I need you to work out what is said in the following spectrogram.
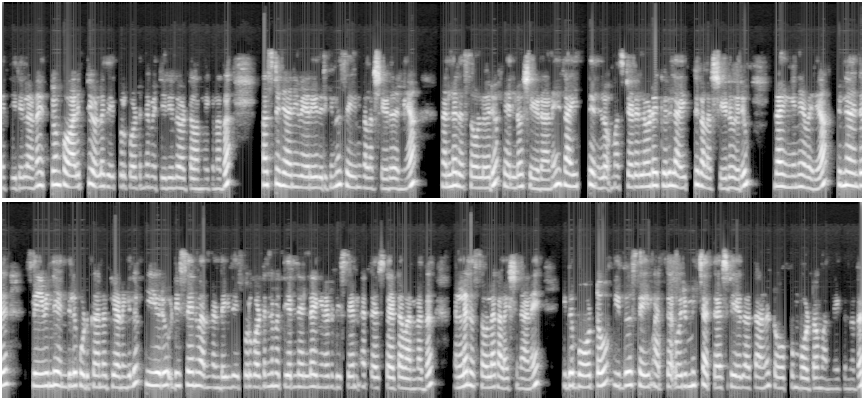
മെറ്റീരിയൽ ആണ്. ഏറ്റവും ക്വാളിറ്റി ഉള്ള ജയ്പൂർ കോട്ടന്റെ മെറ്റീരിയൽ വന്നിരിക്കുന്നത്. ഫസ്റ്റ് ഞാൻ ഈ വെയർ ചെയ്തിരിക്കുന്ന സെയിം കളർ ഷെയ്ഡ് തന്നെയാണ് നല്ല രസമുള്ള ഒരു യെല്ലോ ആണ്. ലൈറ്റ് യെല്ലോ മസ്റ്റേർഡ് യെല്ലോയുടെ ഒക്കെ ഒരു ലൈറ്റ് കളർ ഷെയ്ഡ് വരും. ഇതാ ഇങ്ങനെയാ വരിക. പിന്നെ അതിന്റെ സ്ലീവിന്റെ എൻഡിൽ കൊടുക്കാനൊക്കെ ആണെങ്കിലും ഈ ഒരു ഡിസൈൻ വരുന്നുണ്ട് ഈ ജയ്പൂർ കോട്ടന്റെ മെറ്റീരിയൽ എല്ലാം ഇങ്ങനെ ഒരു ഡിസൈൻ അറ്റാച്ച്ഡ് ആയിട്ടാണ് വരുന്നത് നല്ല രസമുള്ള കളക്ഷൻ ആണ്. ഇത് ബോട്ടവും ഇത് സെയിം അറ്റ ഒരുമിച്ച് അറ്റാച്ച് ചെയ്തിട്ടാണ് ടോപ്പും ബോട്ടവും വന്നിരിക്കുന്നത്.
